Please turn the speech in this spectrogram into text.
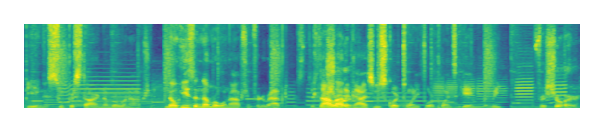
being a superstar number one option. No, he's the number one option for the Raptors. There's For not a lot of guys who score 24 points a game in the league. For sure.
